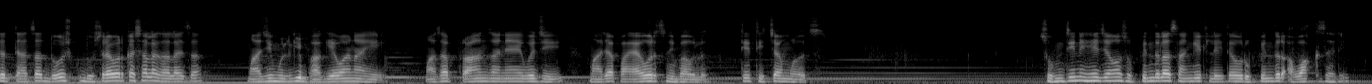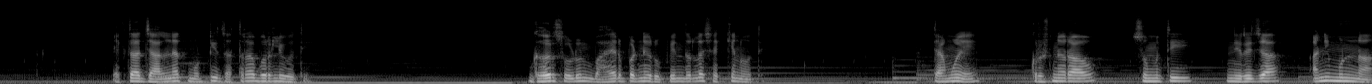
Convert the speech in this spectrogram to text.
तर त्याचा दोष दुसऱ्यावर कशाला घालायचा? माझी मुलगी भाग्यवान आहे. माझा प्राण जाण्याऐवजी माझ्या पायावरच निभावलं. ते तिच्यामुळंच. सुमतीने हे जेव्हा सुपिंदरला सांगितले तेव्हा रुपिंदर अवाक झाले. एकदा जालन्यात मोठी जत्रा भरली होती. घर सोडून बाहेर पडणे रुपिंदरला शक्य नव्हते. त्यामुळे कृष्णराव सुमती निर्जा आणि मुन्ना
